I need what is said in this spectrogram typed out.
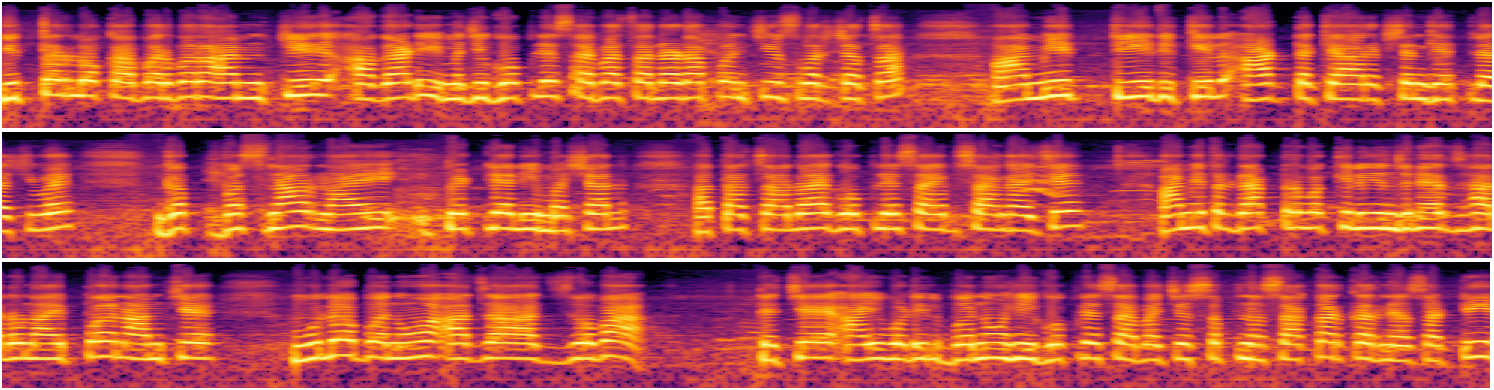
इतर लोकांबरोबर आमची आघाडी म्हणजे गोपले साहेबाचा लढा पंचवीस वर्षाचा आम्ही ती देखील आठ टक्के आरक्षण घेतल्याशिवाय गप बसणार नाही पेटलेली मशाल. आता चालू आहे गोपले साहेब सांगायचे आम्ही तर डॉक्टर वकील इंजिनियर झालो नाही पण आमचे मुलं बनवू आज आजोबा त्याचे आई वडील बनू ही गोपले साहेबाचे स्वप्न साकार करण्यासाठी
